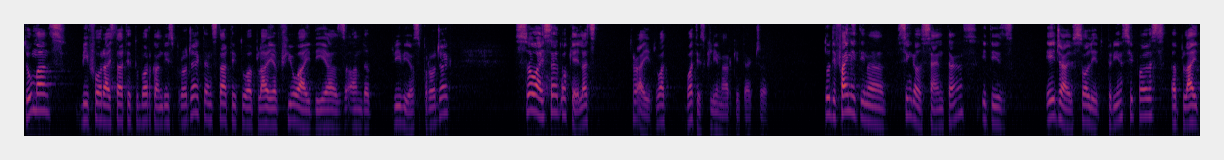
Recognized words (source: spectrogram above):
two months before I started to work on this project and started to apply a few ideas on the previous project. So I said, okay, let's try it. What, what is clean architecture? To define it in a single sentence, it is agile solid principles applied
